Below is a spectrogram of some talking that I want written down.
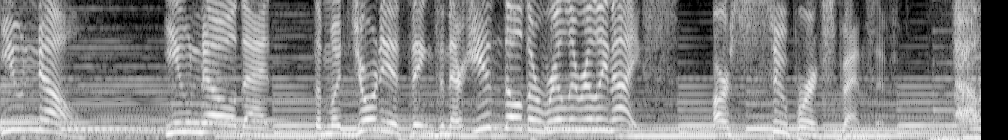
you know, you know that the majority of things in there, even though they're really, really nice, are super expensive. How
